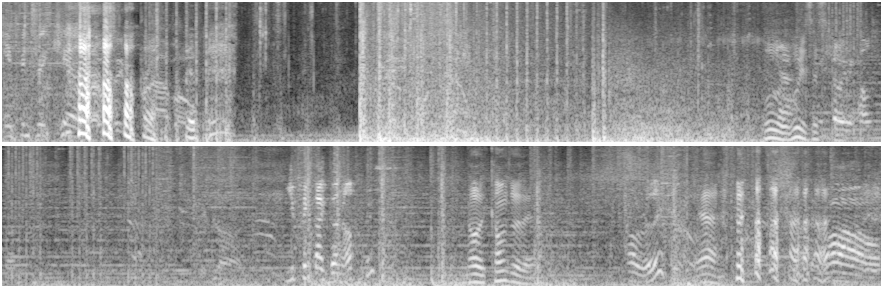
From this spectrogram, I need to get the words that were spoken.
GTG. Infantry kill. Losing Ooh, who is this Show guy? your health. You picked that gun up, Chris? No, it comes with it. Oh, really? Yeah. Wow.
